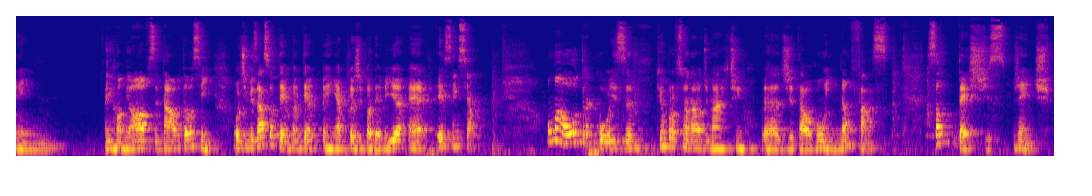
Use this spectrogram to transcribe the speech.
em em home office e tal. Então, assim, otimizar seu tempo em, tempo, em épocas de pandemia é essencial. Uma outra coisa que um profissional de marketing uh, digital ruim não faz são testes. Gente,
